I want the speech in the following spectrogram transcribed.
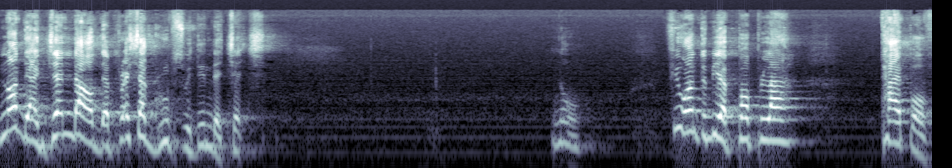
not the agenda of the pressure groups within the church. No. If you want to be a popular type of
